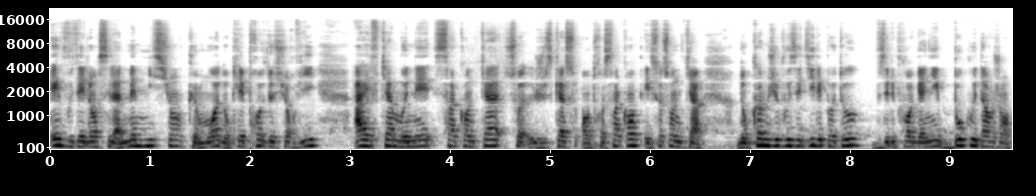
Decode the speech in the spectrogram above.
et vous allez lancer la même mission que moi. Donc l'épreuve de survie, AFK monnaie 50k jusqu'à entre 50 et 60k. Donc comme je vous ai dit les potos, vous allez pouvoir gagner beaucoup d'argent.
